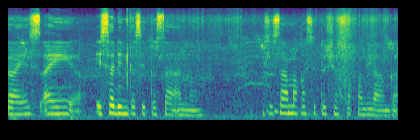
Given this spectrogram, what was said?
guys ay isa din kasi to sa ano. Isasama kasi to siya sa paglaga.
